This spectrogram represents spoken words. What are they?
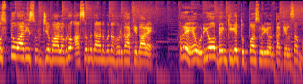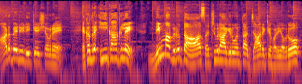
ಉಸ್ತುವಾರಿ ಸುರ್ಜಿವಾಲ್ ಅವರು ಅಸಮಾಧಾನವನ್ನು ಹೊರಗಾಕಿದ್ದಾರೆ. ಅಂದ್ರೆ ಉರಿಯೋ ಬೆಂಕಿಗೆ ತುಪ್ಪ ಸುರಿಯುವಂತ ಕೆಲಸ ಮಾಡಬೇಡಿ ಡಿ ಕೆ ಶಿ ಅವರೇ. ಯಾಕಂದ್ರೆ ಈಗಾಗಲೇ ನಿಮ್ಮ ವಿರುದ್ಧ ಸಚಿವರಾಗಿರುವಂತ ಜಾರಕಿಹೊಳಿ ಅವರು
